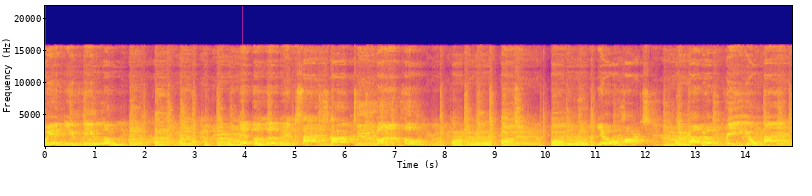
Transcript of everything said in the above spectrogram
when you feel lonely. Let the love inside start to unfold. Your heart's gotta free your mind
